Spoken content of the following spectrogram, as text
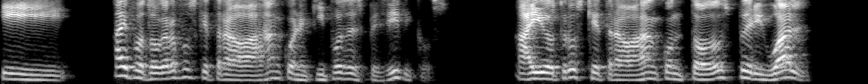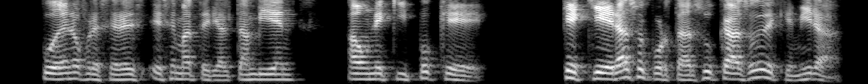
y hay fotógrafos que trabajan con equipos específicos, hay otros que trabajan con todos, pero igual pueden ofrecer es, ese material también a un equipo que, que quiera soportar su caso de que, mira,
